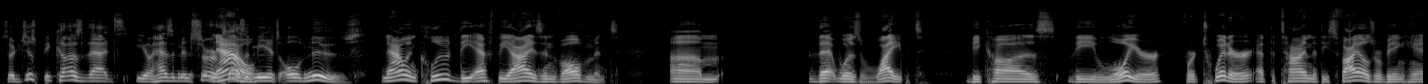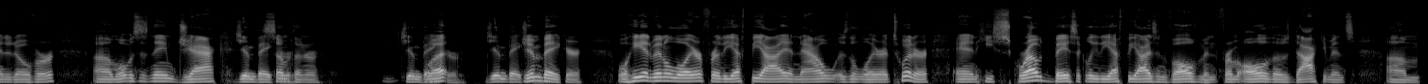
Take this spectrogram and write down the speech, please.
So just because that's you know hasn't been served Now- doesn't mean it's old news. now include the FBI's involvement um, that was wiped because the lawyer for Twitter at the time that these files were being handed over, um, what was his name? Jack Jim Baker. something or Jim What? Baker. Jim Baker. Jim Baker. Well, he had been a lawyer for the FBI and now is the lawyer at Twitter, and he scrubbed basically the FBI's involvement from all of those documents, um,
